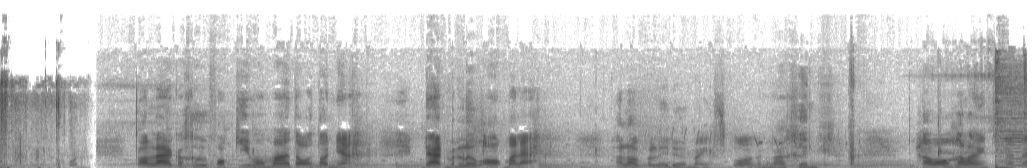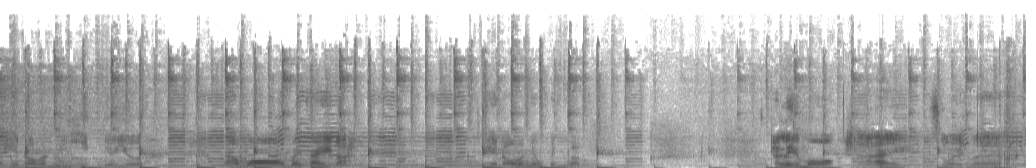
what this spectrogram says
คน ตอนแรกก็คือฟอกกี้มากๆ แต่ว่าตอนเนี้ยแดดมันเริ่มออกมาแล้วแล้วเราก็เลยเดินมา explore กันมากขึ้น ถ้ามองข้างหลังจริงๆจะเห็นว่ามันมีหินเยอะๆ แต่ถ้ามองไปไกลอีกอะจะเห็นว่ามันยังเป็นแบบ ทะเลหมอกใช่ สวยมาก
